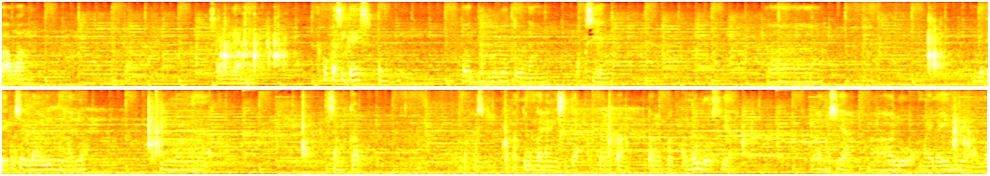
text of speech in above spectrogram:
bawang. Ito. Sa lagyan. Ako kasi guys, pag pag nagluluto ng paksiw, ah ilagay ko sa ilalim yung ano, yung mga sangkap tapos papatungan ng isda. Para pag para pag kumulo siya ano siya mahalo lain yung ano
